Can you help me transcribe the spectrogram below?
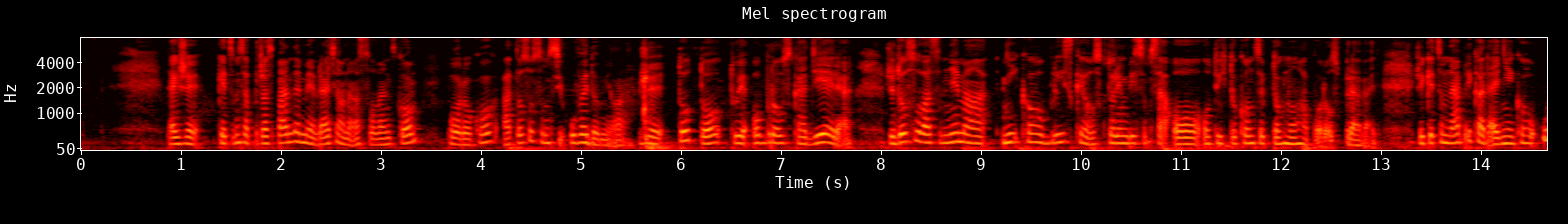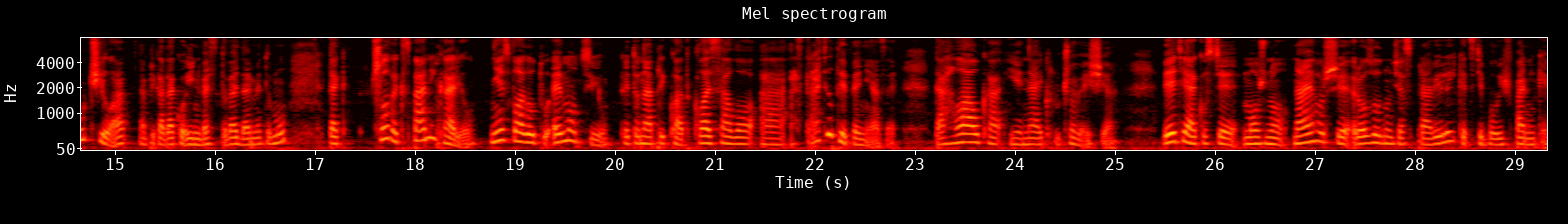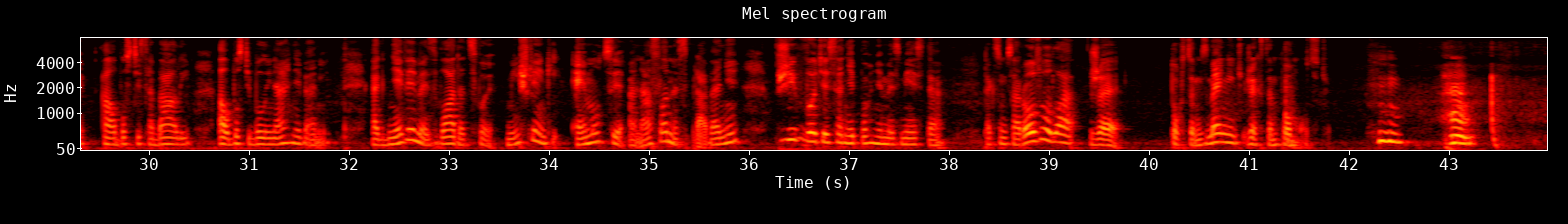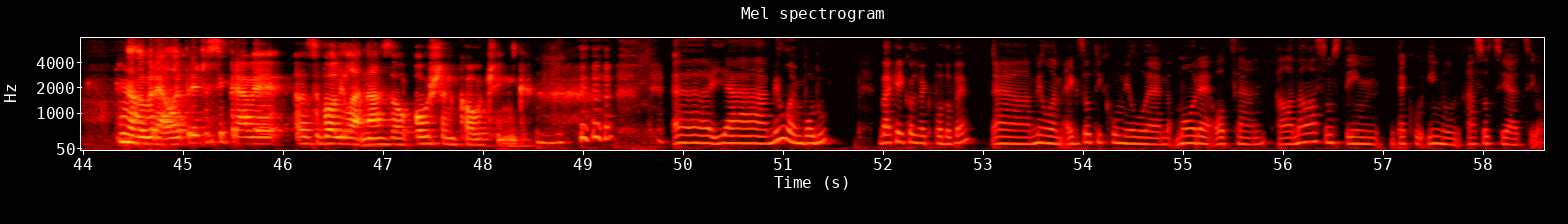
Takže keď som sa počas pandémie vrátila na Slovensko po rokoch a to som si uvedomila, že toto tu je obrovská diera, že doslova som nemala nikoho blízkeho, s ktorým by som sa o, o týchto konceptoch mohla porozprávať. Že keď som napríklad aj niekoho učila, napríklad ako investovať, dajme tomu, tak človek spanikaril, nezvládol tú emóciu, keď to napríklad klesalo a, a strátil tie peniaze. Tá hlavka je najkľúčovejšia. Viete, ako ste možno najhoršie rozhodnutia spravili, keď ste boli v panike, alebo ste sa báli, alebo ste boli nahnevaní. Ak nevieme zvládať svoje myšlienky, emócie a následné správanie, v živote sa nepohneme z miesta. Tak som sa rozhodla, že to chcem zmeniť, že chcem pomôcť. Hm. No dobre, ale prečo si práve e, zvolila názov Ocean Coaching? uh, ja milujem vodu. v akejkoľvek podobe. A milujem exotiku, milujem more, oceán, ale mala som s tým takú inú asociáciu.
